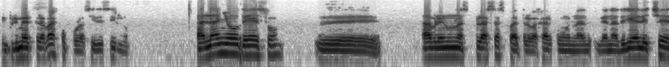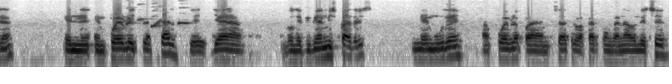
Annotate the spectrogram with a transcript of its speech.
mi primer trabajo, por así decirlo. Al año de eso, eh, abren unas plazas para trabajar con la ganadería lechera en, en Puebla y Tlaxcala, que ya donde vivían mis padres. Me mudé a Puebla para empezar a trabajar con ganado lechero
